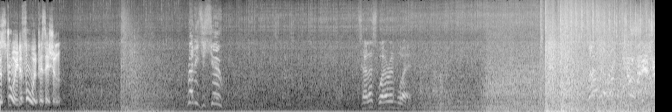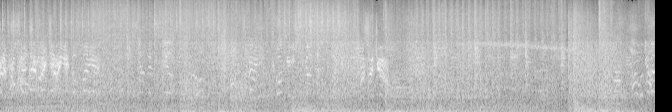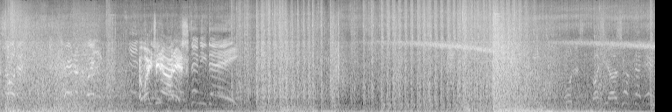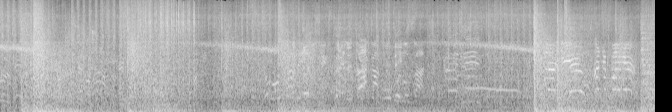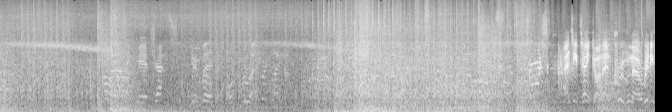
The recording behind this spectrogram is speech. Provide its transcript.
destroyed a forward position. Ready to shoot! Tell us where and when.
